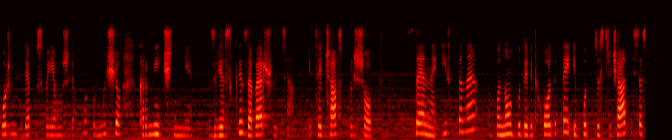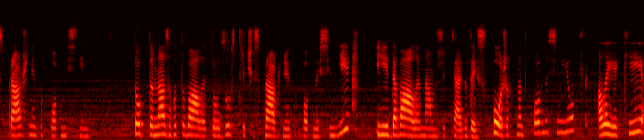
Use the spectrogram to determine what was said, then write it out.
кожен піде по своєму шляху, тому що кармічні зв'язки завершуються, і цей час пройшов. Це не істинне, воно буде відходити і будуть зустрічатися справжні духовні сім'ї. Тобто нас готували до зустрічі справжньої духовної сім'ї і давали нам життя людей схожих на духовну сім'ю, але які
